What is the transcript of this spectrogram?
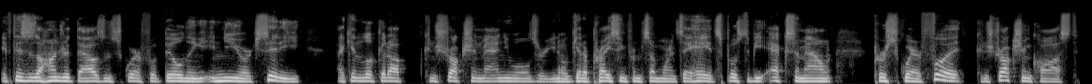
if this is a hundred thousand square foot building in New York City, I can look it up construction manuals or you know get a pricing from somewhere and say, hey, it's supposed to be X amount per square foot construction cost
